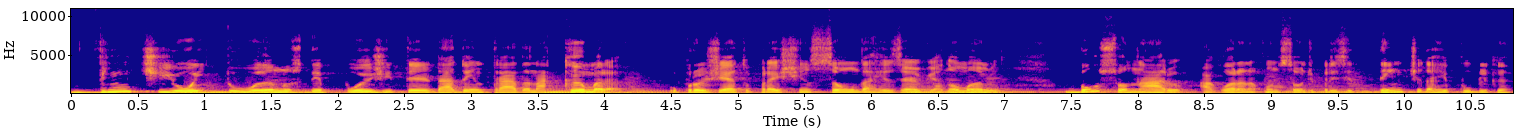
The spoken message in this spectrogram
28 anos depois de ter dado entrada na Câmara o projeto para a extinção da reserva Yanomami, Bolsonaro, agora na condição de presidente da República,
